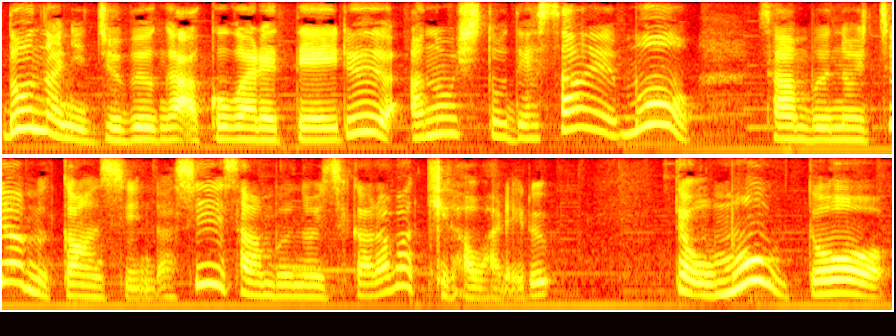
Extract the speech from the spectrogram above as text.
どんなに自分が憧れているあの人でさえも3分の1は無関心だし3分の1からは嫌われるって思うと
